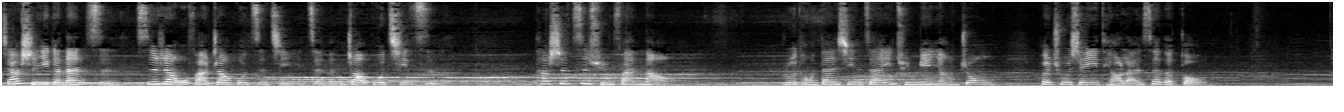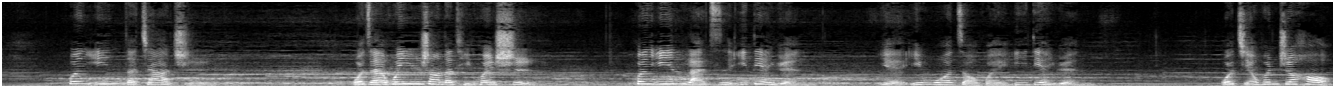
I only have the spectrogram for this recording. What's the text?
假使一个男子自认无法照顾自己，怎能照顾妻子？他是自寻烦恼。如同担心在一群绵羊中会出现一条蓝色的狗。婚姻的价值，我在婚姻上的体会是：婚姻来自伊甸园，也引我走回伊甸园。我结婚之后，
